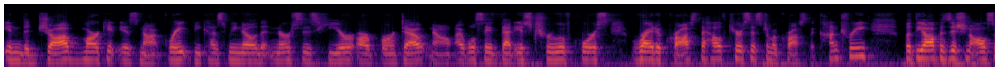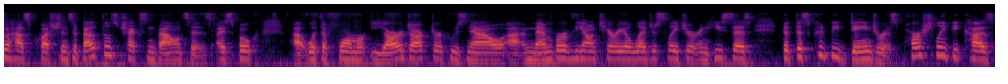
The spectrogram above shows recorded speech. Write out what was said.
in the job market is not great because we know that nurses here are burnt out. Now, I will say that is true, of course, right across the healthcare system across the country. But the opposition also has questions about those checks and balances. I spoke uh, with a former ER doctor who's now uh, a member of the Ontario legislature, and he says that this could be dangerous, partially because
